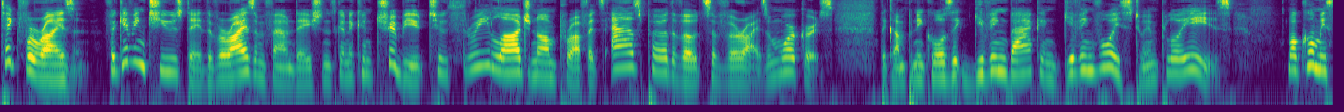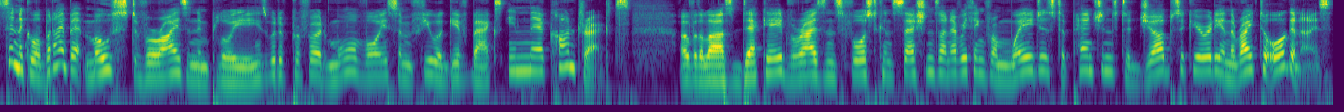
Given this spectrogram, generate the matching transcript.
Take Verizon. For Giving Tuesday, the Verizon Foundation is going to contribute to three large nonprofits as per the votes of Verizon workers. The company calls it Giving Back and Giving Voice to Employees. Well, call me cynical, but I bet most Verizon employees would have preferred more voice and fewer givebacks in their contracts. Over the last decade, Verizon's forced concessions on everything from wages to pensions to job security and the right to organize.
